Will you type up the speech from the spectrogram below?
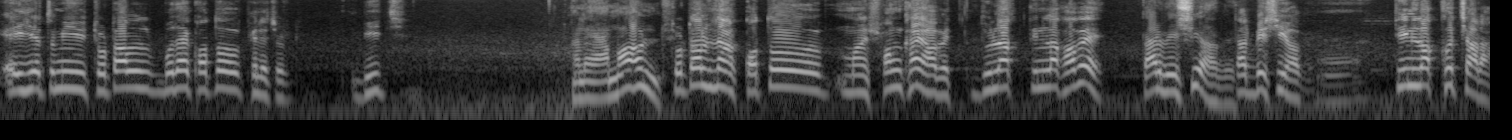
এই যে তুমি টোটাল বোধহয় কত ফেলেছো বীজ? মানে অ্যামাউন্ট টোটাল না কত মানে সংখ্যায় হবে? দু লাখ তিন লাখ হবে? তার বেশি হবে। তার বেশি হবে। হ্যাঁ, তিন লক্ষ চারা।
